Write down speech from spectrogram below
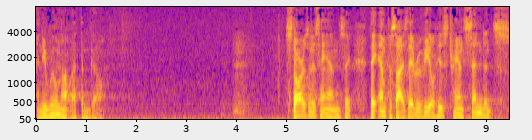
And He will not let them go. Stars in His hands, they, they emphasize, they reveal His transcendence.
